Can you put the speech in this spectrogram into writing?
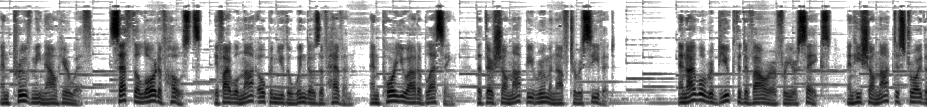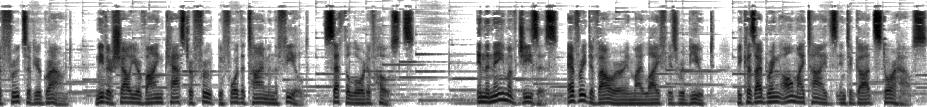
and prove me now herewith. Saith the Lord of hosts, if I will not open you the windows of heaven, and pour you out a blessing, that there shall not be room enough to receive it. And I will rebuke the devourer for your sakes, and he shall not destroy the fruits of your ground, neither shall your vine cast her fruit before the time in the field, saith the Lord of hosts. In the name of Jesus, every devourer in my life is rebuked, because I bring all my tithes into God's storehouse.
